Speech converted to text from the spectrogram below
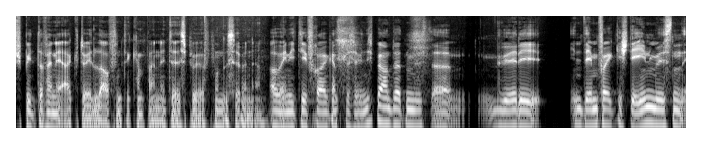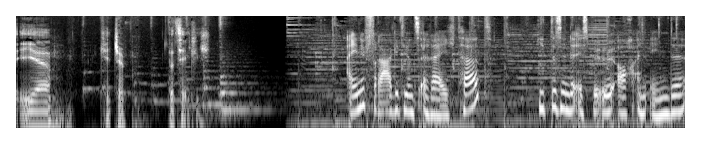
spielt auf eine aktuell laufende Kampagne der SPÖ auf Bundesebene an. Aber wenn ich die Frage ganz persönlich beantworten müsste, äh, würde ich in dem Fall gestehen müssen, eher Ketchup. Tatsächlich. Eine Frage, die uns erreicht hat, gibt es in der SPÖ auch ein Ende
